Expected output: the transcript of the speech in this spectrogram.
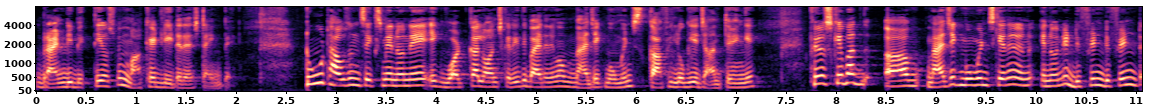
ब्रांडी बिकती है उसमें मार्केट लीडर है इस टाइम पे। 2006 में इन्होंने एक वॉडका लॉन्च करी थी by the name of Magic Moments काफ़ी लोग ये जानते होंगे। फिर उसके बाद मैजिक मूवमेंट्स के अंदर इन्होंने डिफरेंट डिफरेंट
